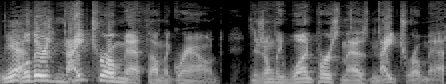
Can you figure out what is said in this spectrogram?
Yeah. Well, there's nitro meth on the ground. There's only one person that has nitro meth.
